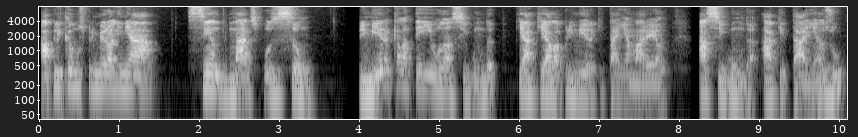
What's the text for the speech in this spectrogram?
aplicamos primeiro a linha A, sendo na disposição primeira que ela tem ou na segunda, que é aquela primeira que está em amarelo, a segunda a que está em azul,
